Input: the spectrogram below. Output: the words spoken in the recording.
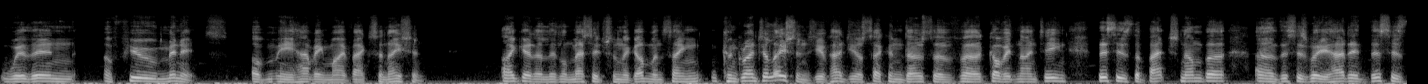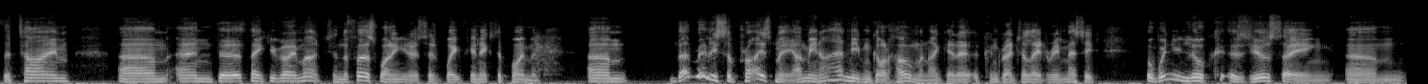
within a few minutes of me having my vaccination, I get a little message from the government saying, Congratulations, you've had your second dose of uh, COVID 19. This is the batch number. Uh, this is where you had it. This is the time. Um, and uh, thank you very much. And the first one, you know, says, Wait for your next appointment. Um, that really surprised me. I mean, I hadn't even got home and I get a, a congratulatory message. But when you look, as you're saying, um,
